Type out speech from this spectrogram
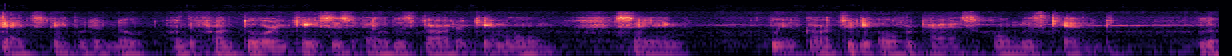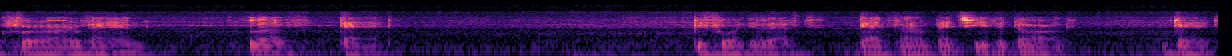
Dad stapled a note on the front door in case his eldest daughter came home, saying, We have gone to the overpass homeless camp. Look for our van. Love, Dad. Before they left, Dad found Betsy the dog, dead,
